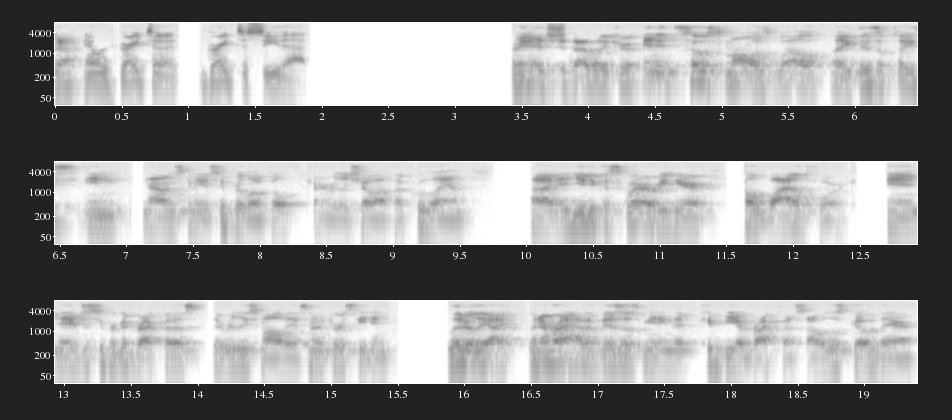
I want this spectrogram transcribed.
Yeah. it was great to great to see that. I mean, it's, it's absolutely true, and it's so small as well. Like, there's a place in now. I'm just going to be super local, trying to really show off how cool I am. Uh, in Utica Square over here, called Wild Fork, and they have just super good breakfast. They're really small. They have some outdoor seating. Literally, I whenever I have a business meeting that could be a breakfast, I'll just go there,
